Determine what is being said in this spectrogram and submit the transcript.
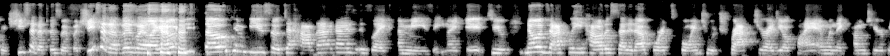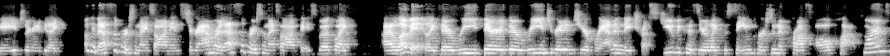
Okay, she said it this way, but she said it this way. Like I would be so confused. So to have that, guys, is like amazing. Like it to know exactly how to set it up where it's going to attract your ideal client, and when they come to your page, they're going to be like, okay, that's the person I saw on Instagram, or that's the person I saw on Facebook. Like I love it. Like they're re they're they're reintegrated into your brand and they trust you because you're like the same person across all platforms.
